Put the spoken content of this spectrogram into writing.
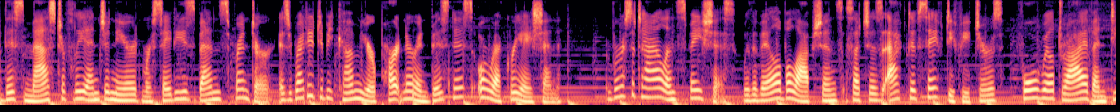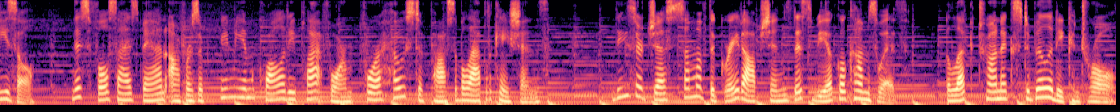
This masterfully engineered Mercedes-Benz Sprinter is ready to become your partner in business or recreation. Versatile and spacious with available options such as active safety features, four-wheel drive, and diesel, this full-size van offers a premium quality platform for a host of possible applications. These are just some of the great options this vehicle comes with. Electronic stability control,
